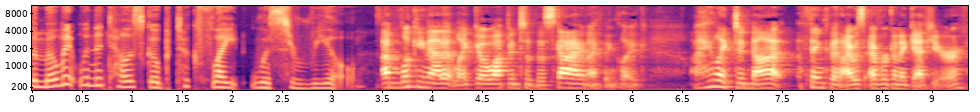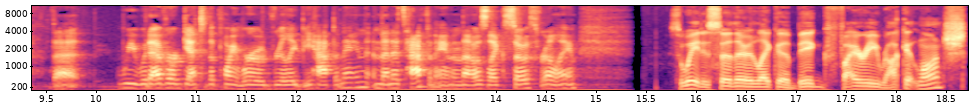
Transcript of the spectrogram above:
The moment when the telescope took flight was surreal. I'm looking at it like go up into the sky and I think like I like did not think that I was ever going to get here that we would ever get to the point where it would really be happening and then it's happening and that was like so thrilling. So wait, is so there like a big fiery rocket launch?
